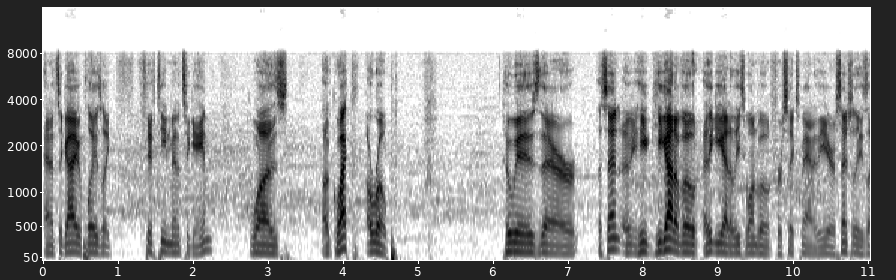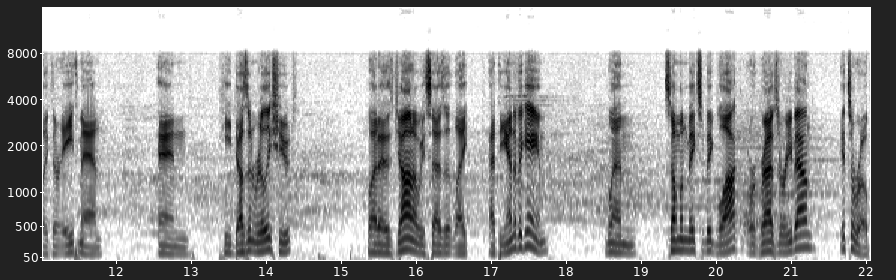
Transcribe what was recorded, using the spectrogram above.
and it's a guy who plays like 15 minutes a game, was Aguek Arope, who is their he he got a vote. I think he got at least one vote for sixth man of the year. Essentially, he's like their eighth man, and he doesn't really shoot. But as John always says it, like at the end of a game, when someone makes a big block or grabs a rebound, it's a rope.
